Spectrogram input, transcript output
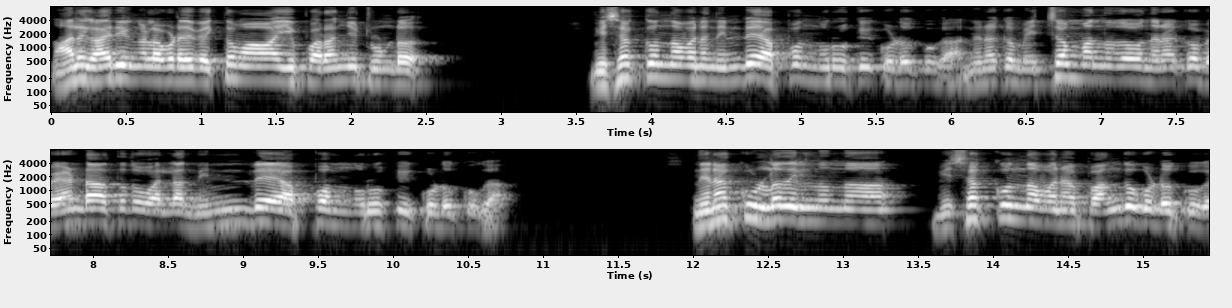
നാല് കാര്യങ്ങൾ അവിടെ വ്യക്തമായി പറഞ്ഞിട്ടുണ്ട്. വിശക്കുന്നവന് നിന്റെ അപ്പം നുറുക്കി കൊടുക്കുക നിനക്ക് മിച്ചം വന്നതോ നിനക്ക് വേണ്ടാത്തതോ അല്ല നിന്റെ അപ്പം നുറുക്കി കൊടുക്കുക നിനക്കുള്ളതിൽ നിന്ന് വിശക്കുന്നവന് പങ്കു കൊടുക്കുക.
